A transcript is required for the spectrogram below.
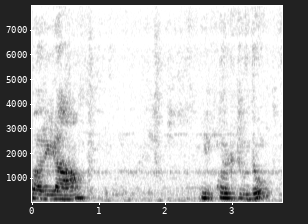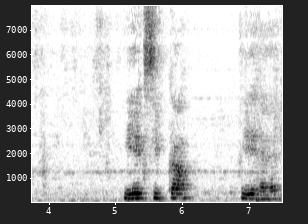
परिणाम इक्वल टू दो। एक सिक्का ये है,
